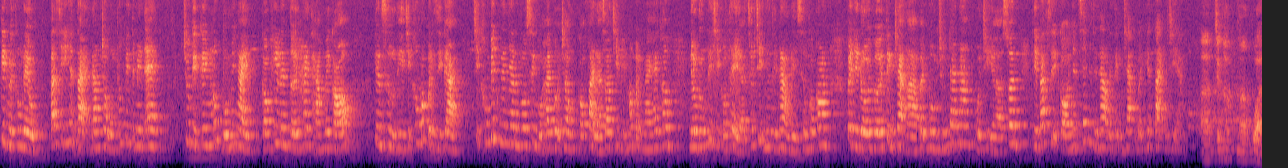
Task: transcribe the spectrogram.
kinh nguyệt không đều. Bác sĩ hiện tại đang cho uống thuốc vitamin E. Chu kỳ kinh lúc 40 ngày có khi lên tới 2 tháng mới có. Tiền sử thì chị không mắc bệnh gì cả. Chị không biết nguyên nhân vô sinh của hai vợ chồng có phải là do chị bị mắc bệnh này hay không. Nếu đúng thì chị có thể ờ, chữa trị như thế nào để sớm có con. Vậy thì đối với tình trạng à, bệnh buồng trứng đa nang của chị à, Xuân Thì bác sĩ có nhận xét như thế nào về tình trạng bệnh hiện tại của chị ạ? À, trường hợp à, của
